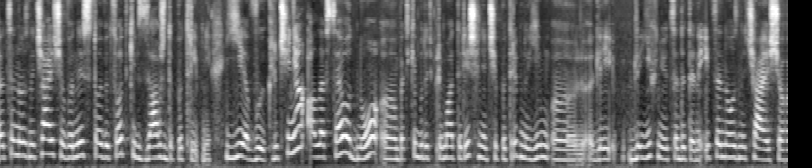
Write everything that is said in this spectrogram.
е, це не означає, що вони 100% завжди потрібні. Є виключення, але все одно батьки будуть приймати рішення, чи потрібно їм для їхньої це дитини. І це не означає, що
